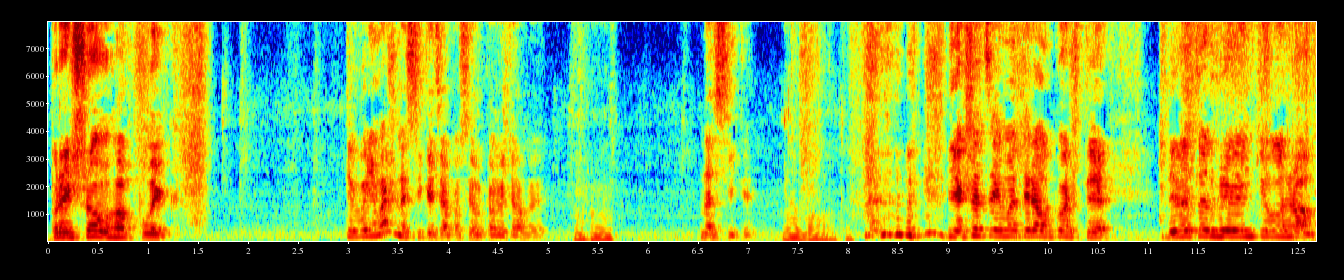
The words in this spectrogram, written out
прийшов гаплик. Ти розумієш, наскільки ця посилка витягує? Угу. Наскільки? Набагато. Якщо цей матеріал коштує 900 гривень кілограм.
